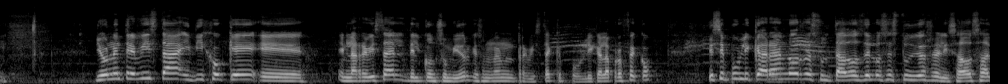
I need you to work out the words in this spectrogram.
Dio una entrevista y dijo que eh, en la revista del, del consumidor, que es una revista que publica la Profeco, que se publicarán los resultados de los estudios realizados a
